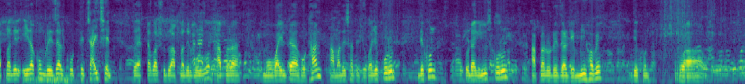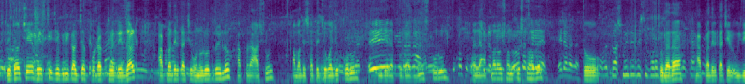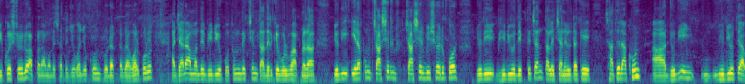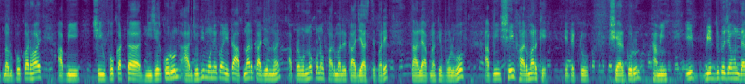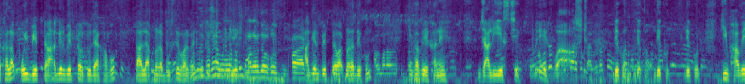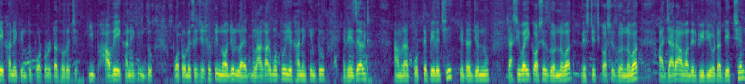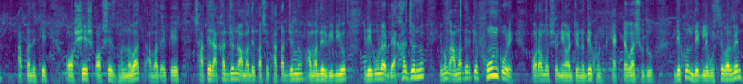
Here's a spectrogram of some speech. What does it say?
আপনাদের এরকম রেজাল্ট করতে চাইছেন, তো একটাবার শুধু আপনাদের বলব, আপনারা মোবাইলটা ওঠান, আমাদের সাথে যোগাযোগ করুন, দেখুন প্রোডাক্ট ইউজ করুন, আপনারও রেজাল্ট এমনি হবে। দেখুন ওয়াও তো এটা হচ্ছে ভেস্টিজ এগ্রিকালচার প্রোডাক্টের রেজাল্ট আপনাদের কাছে অনুরোধ রইল, আপনারা আসুন, আমাদের সাথে যোগাযোগ করুন, নিজেরা প্রোডাক্ট ইউজ করুন, তাহলে আপনারাও সন্তুষ্ট হবেন। তো দশ মিনিটের বেশি বড় তো দাদা আপনাদের কাছে রিকোয়েস্ট রইল আপনারা আমাদের সাথে যোগাযোগ করুন প্রোডাক্টটা ব্যবহার করুন। আর যারা আমাদের ভিডিও প্রথম দেখছেন তাদেরকে বলব আপনারা যদি এরকম চাষের চাষের বিষয়ের উপর যদি ভিডিও দেখতে চান তাহলে চ্যানেলটাকে সাথে রাখুন। আর যদি এই ভিডিওতে আপনার উপকার হয় আপনি সেই উপকারটা নিজের করুন। আর যদি মনে করেন এটা আপনার কাজের নয় আপনার অন্য কোনো ফার্মারের কাজে আসতে পারে তাহলে আপনাকে বলব আপনি সেই ফার্মারকে এটা একটু শেয়ার করুন। আমি এই বেড দুটো যেমন দেখালাম, ওই বেডটা আগের বেডটাও একটু দেখাবো, তাহলে আপনারা বুঝতে পারবেন আগের বেডটাও আপনারা দেখুন, কীভাবে এখানে জালি এসছে। ওরে ফাস্ট দেখুন দেখুন দেখুন দেখুন, কীভাবে এখানে কিন্তু পটলটা ধরেছে, কীভাবে এখানে কিন্তু পটল এসেছে। সত্যি নজর লাগার মতোই এখানে কিন্তু রেজাল্ট আমরা করতে পেরেছি। এটার জন্য চাষিবাইকে অশেষ ধন্যবাদ, ভেস্টিজকে অশেষ ধন্যবাদ। আর যারা আমাদের ভিডিওটা দেখছেন, আপনাদেরকে অশেষ অশেষ ধন্যবাদ। আমাদেরকে সাথে রাখার জন্য, আমাদের পাশে থাকার জন্য, আমাদের ভিডিও রেগুলার দেখার জন্য এবং আমাদেরকে ফোন করে পরামর্শ নেওয়ার জন্য। দেখুন একটাবার শুধু দেখুন, দেখলে বুঝতে পারবেন।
